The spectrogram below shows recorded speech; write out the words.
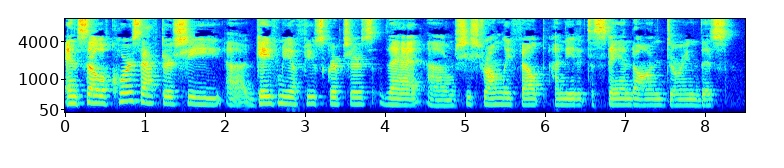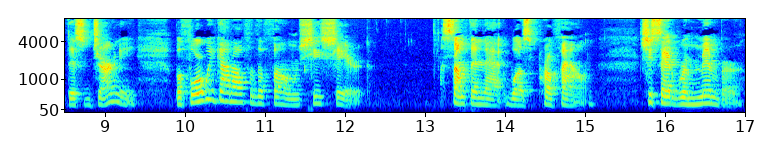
And so, of course, after she uh, gave me a few scriptures that um, she strongly felt I needed to stand on during this this journey, before we got off of the phone, she shared something that was profound. She said, "Remember,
